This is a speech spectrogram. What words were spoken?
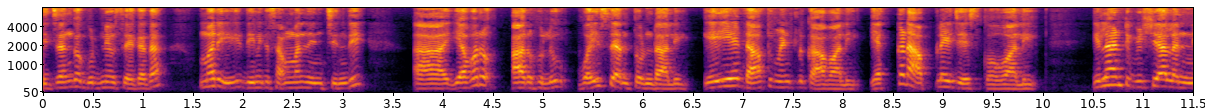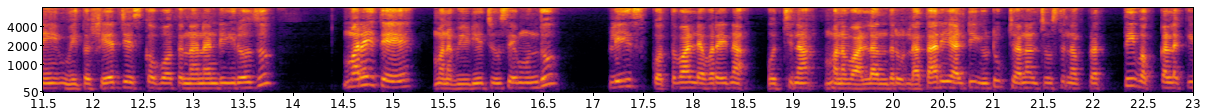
నిజంగా గుడ్ న్యూసే కదా. మరి దీనికి సంబంధించింది ఎవరు అర్హులు వయసు ఎంత ఉండాలి ఏ ఏ డాక్యుమెంట్లు కావాలి ఎక్కడ అప్లై చేసుకోవాలి ఇలాంటి విషయాలన్నీ మీతో షేర్ చేసుకోబోతున్నానండి ఈరోజు. మరైతే మన వీడియో చూసే ముందు ప్లీజ్ కొత్త వాళ్ళు ఎవరైనా వచ్చినా మన వాళ్ళందరూ లతా రియాలిటీ యూట్యూబ్ ఛానల్ చూస్తున్న ప్రతి ఒక్కళ్ళకి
